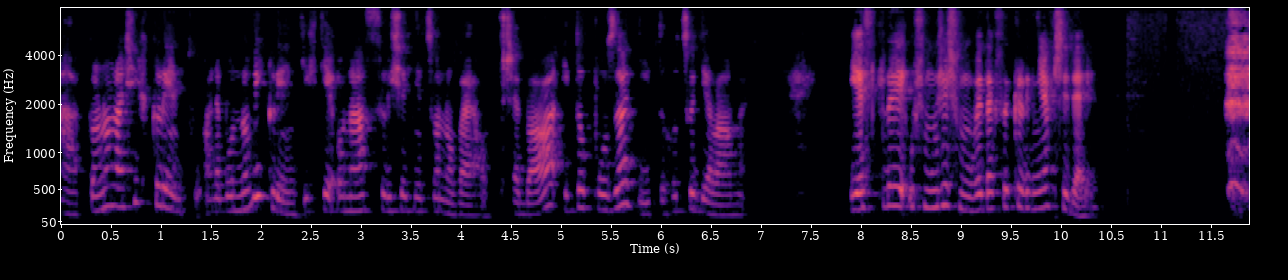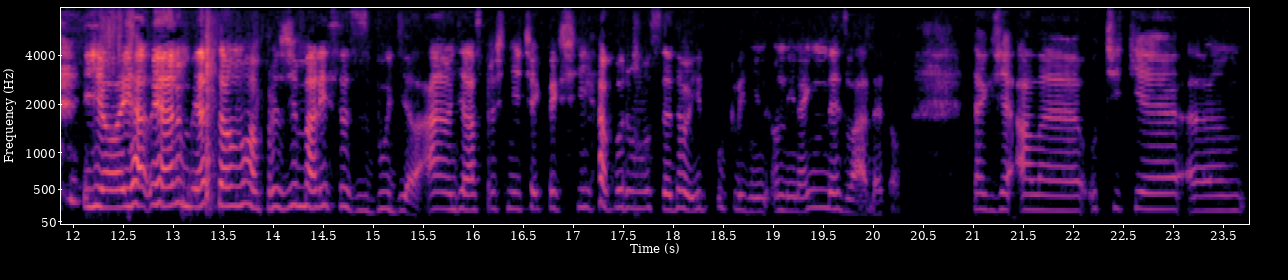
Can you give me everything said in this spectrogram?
A plno našich klientů, anebo noví klienti chtějí o nás slyšet něco nového. Třeba i to pozadí toho, co děláme. Jestli už můžeš mluvit, tak se klidně přidej. Jo, já, já, já tam mám, protože malý se zbudil a on dělá strašníček, takže já budu muset ho jít uklidnit, on jinak nezvládne to. Takže ale určitě um,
